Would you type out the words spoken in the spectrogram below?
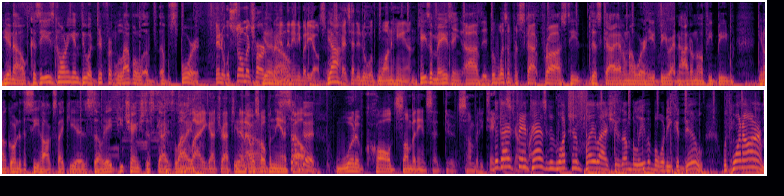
you know, because he's going into a different level of, of sport. And it was so much harder You for him than anybody else. Yeah. These guys had to do it with one hand. He's amazing. Uh, if it wasn't for Scott Frost, he this guy, I don't know where he'd be right now. I don't know if he'd be, you know, going to the Seahawks like he is. So he, he changed this guy's life. I'm glad he got drafted. And I was hoping the So NFL good. would have called somebody and said, dude, somebody take The this guy's guy. fantastic. Watching him play last year was unbelievable what he could do with one arm.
